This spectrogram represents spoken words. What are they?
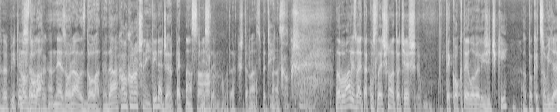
Pýtaj No z dola, tak- nie z hora, ale z dola teda. Koľko ročný? Tínedžer, 15 Aha. myslím, tak 14, Ty 15. kokšo. Lebo mali sme aj takú slečnu a to tiež tie koktejlové lyžičky a to keď som videl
